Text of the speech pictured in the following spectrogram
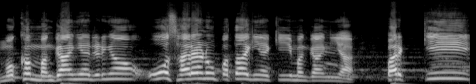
ਮੁੱਖ ਮੰਗਾਂ ਗੀਆਂ ਜਿਹੜੀਆਂ, ਉਹ ਸਾਰਿਆਂ ਨੂੰ ਪਤਾ ਗੀਆਂ ਕੀ ਮੰਗਾਂ ਗੀਆਂ ਪਰ ਕੀ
